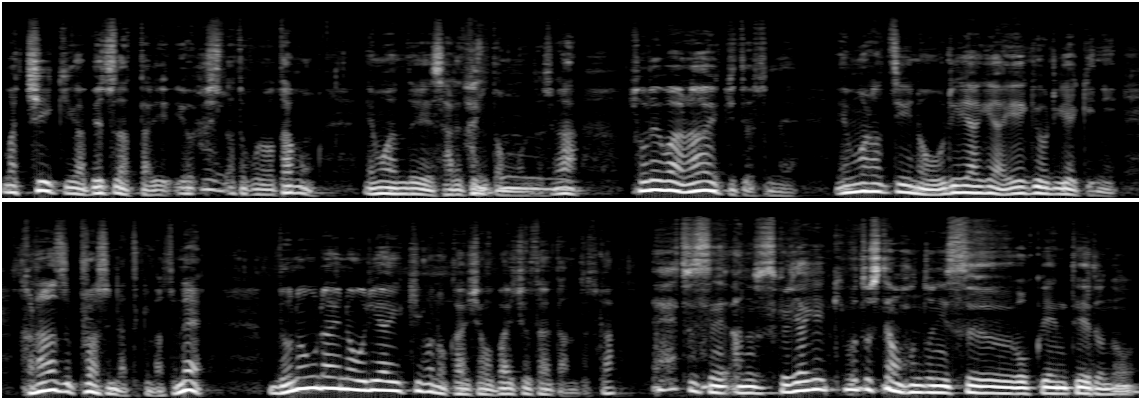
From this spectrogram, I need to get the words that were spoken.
まあ地域が別だったりよしたところを多分 M&A されてると思うんですが、それは来期ですね、MRT の売上や営業利益に必ずプラスになってきますね。どのぐらいの売上規模の会社を買収されたんですか？えーっとですね、あの作り上げ規模としては本当に数億円程度の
